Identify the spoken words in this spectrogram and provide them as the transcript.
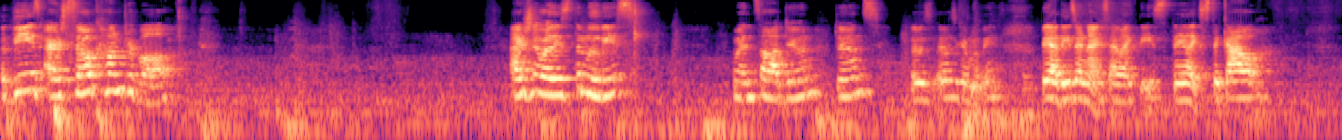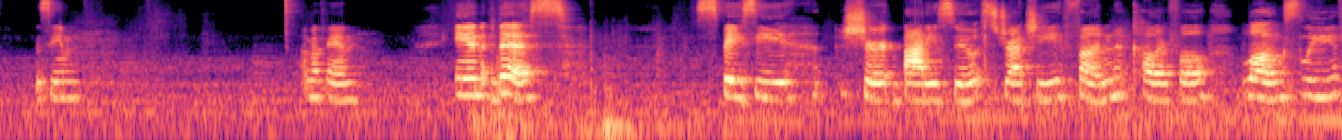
But these are so comfortable. I actually wore these to the movies. Went and saw Dune, Dunes. It was, it was a good movie. But yeah, these are nice. I like these. They like stick out the seam. I'm a fan. And this spacey shirt, bodysuit, stretchy, fun, colorful, long sleeve.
